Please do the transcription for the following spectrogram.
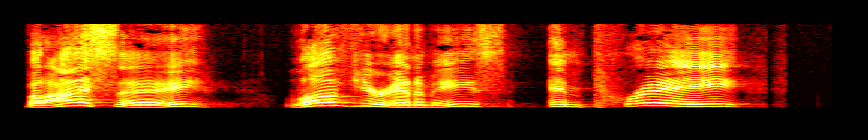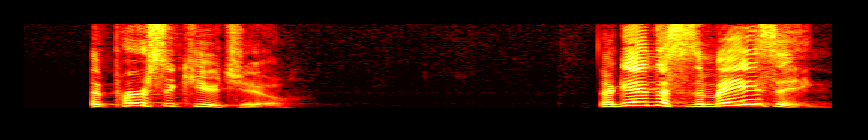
But I say, Love your enemies and pray that persecute you. Again, this is amazing.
